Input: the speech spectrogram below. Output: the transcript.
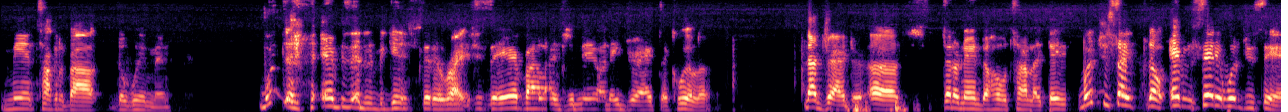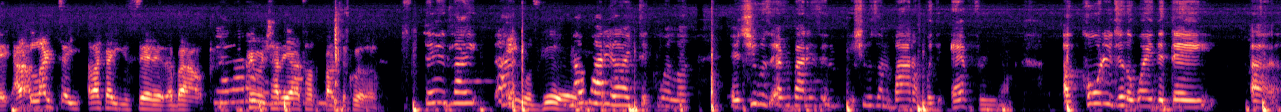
men talking about the women. What the Abby said in the beginning, she said it right. She said everybody likes Janelle and they dragged Aquila. Not dragged her, uh said her name the whole time. Like they what'd you say? No, Abby said it, what did you say? I like that I like how you said it about pretty much how y'all talked about Aquila. They like I, It was good. Nobody liked Aquila, and she was everybody's. In, she was on the bottom with everyone. according to the way that they uh,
